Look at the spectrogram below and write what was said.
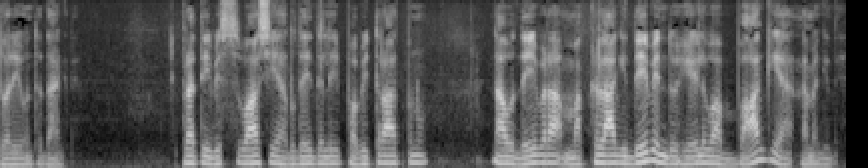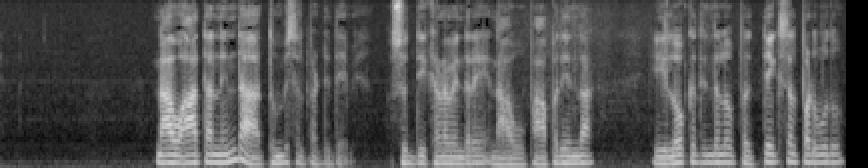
ದೊರೆಯುವಂಥದ್ದಾಗಿದೆ. ಪ್ರತಿ ವಿಶ್ವಾಸಿಯ ಹೃದಯದಲ್ಲಿ ಪವಿತ್ರಾತ್ಮನು ನಾವು ದೇವರ ಮಕ್ಕಳಾಗಿದ್ದೇವೆಂದು ಹೇಳುವ ಭಾಗ್ಯ ನಮಗಿದೆ. ನಾವು ಆತನಿಂದ ತುಂಬಿಸಲ್ಪಟ್ಟಿದ್ದೇವೆ. ಶುದ್ಧೀಕರಣವೆಂದರೆ ನಾವು ಪಾಪದಿಂದ, ಈ ಲೋಕದಿಂದಲೂ ಪ್ರತ್ಯೇಕಿಸಲ್ಪಡುವುದು.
